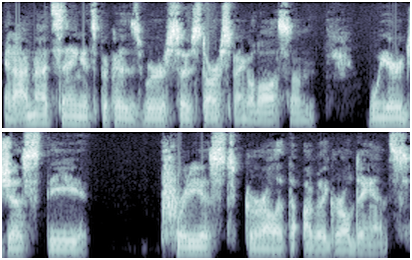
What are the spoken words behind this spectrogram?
And I'm not saying it's because we're so star spangled awesome. We are just the prettiest girl at the ugly girl dance.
